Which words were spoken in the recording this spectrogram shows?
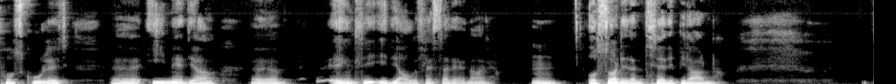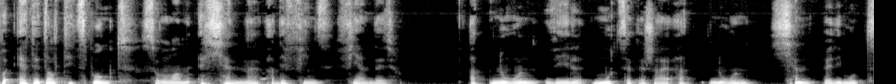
på skoler, uh, i media, egentlig i de aller fleste arenaer. Mm. Og så er det den tredje pilaren. På et eller annet tidspunkt så må man erkjenne at det fins fiender. At noen vil motsette seg, at noen kjemper imot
